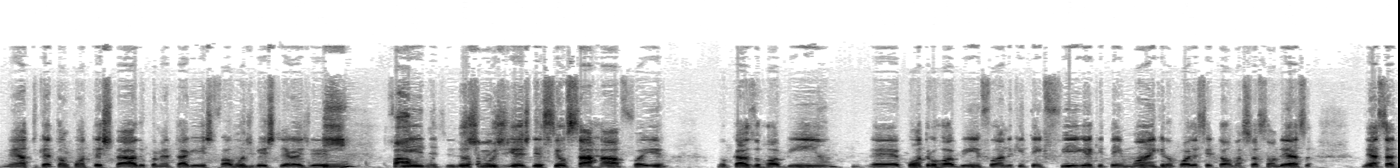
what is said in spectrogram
Neto, que é tão contestado, comentarista, fala um monte de besteira às vezes. Sim. Falo, que nesses últimos dias desceu sarrafo aí, no caso do Robinho, é, contra o Robinho, falando que tem filha, que tem mãe, que não pode aceitar uma situação dessa. Nessa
